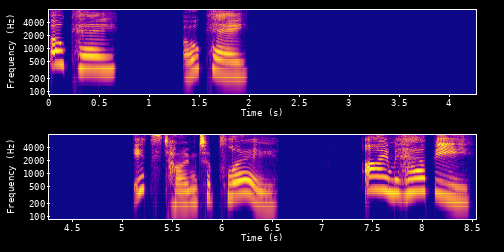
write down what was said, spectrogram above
Okay. Okay. It's time to play. I'm happy.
